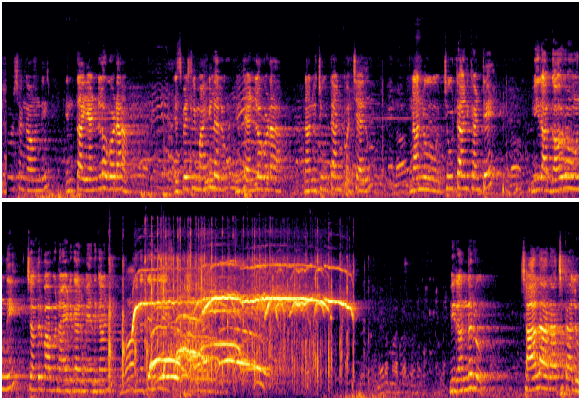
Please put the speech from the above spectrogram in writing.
సంతోషంగా ఉంది. ఇంత ఎండలో కూడా ఎస్పెషలీ మహిళలు ఇంత ఎండలో కూడా నన్ను చూడటానికి వచ్చారు. నన్ను చూడటానికంటే మీరు ఆ గౌరవం ఉంది చంద్రబాబు నాయుడు గారి మీద కానీ మన తెలుగుదేశం మీరందరూ చాలా అరాచకాలు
